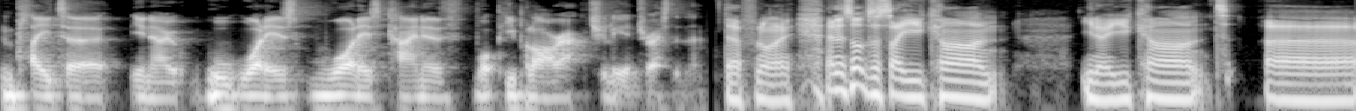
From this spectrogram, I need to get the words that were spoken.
And play to, you know, what is what is kind of what people are actually interested in. Definitely. And it's not to say you can't, you know, you can't uh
